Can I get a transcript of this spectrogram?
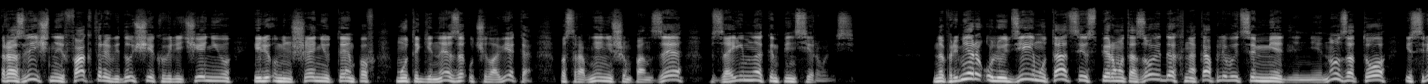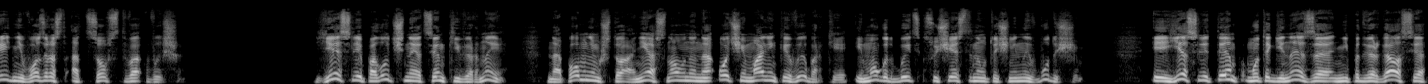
Различные факторы, ведущие к увеличению или уменьшению темпов мутагенеза у человека по сравнению с шимпанзе, взаимно компенсировались. Например, у людей мутации в сперматозоидах накапливаются медленнее, но зато и средний возраст отцовства выше. Если полученные оценки верны, напомним, что они основаны на очень маленькой выборке и могут быть существенно уточнены в будущем, и если темп мутагенеза не подвергался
